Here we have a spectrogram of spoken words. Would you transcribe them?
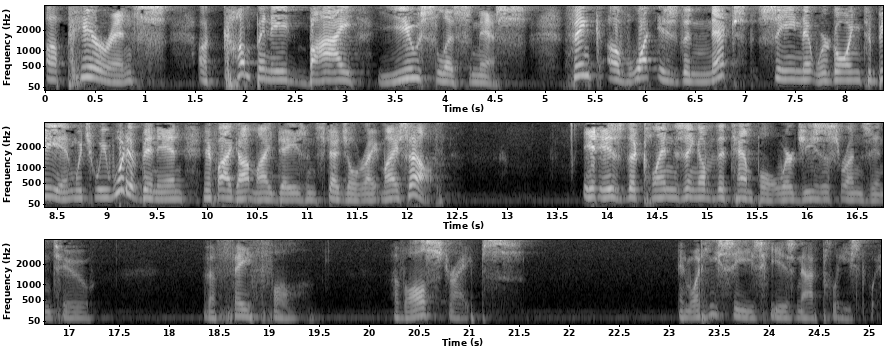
appearance accompanied by uselessness. Think of what is the next scene that we're going to be in, which we would have been in if I got my days and schedule right myself. It is the cleansing of the temple where Jesus runs into the faithful of all stripes. And what he sees, he is not pleased with.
